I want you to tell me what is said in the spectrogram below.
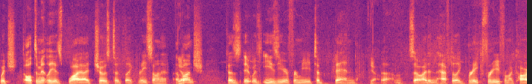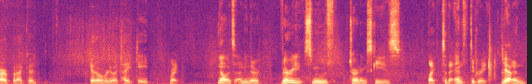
which ultimately is why I chose to like race on it a Yeah. bunch because it was easier for me to bend. Yeah. Um, so I didn't have to like break free from a carve, but I could get over to a tight gate. Right. No, it's I mean they're very smooth turning skis, like to the nth degree. Yeah. And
